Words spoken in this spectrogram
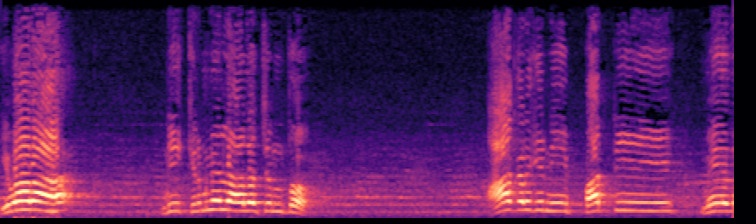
ఇవాళ నీ క్రిమినల్ ఆలోచనతో ఆఖరికి నీ పార్టీ మీద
